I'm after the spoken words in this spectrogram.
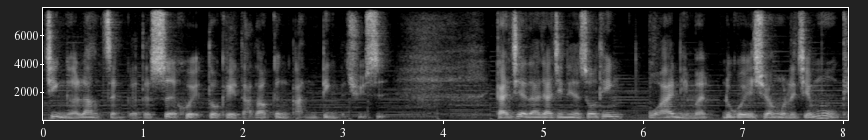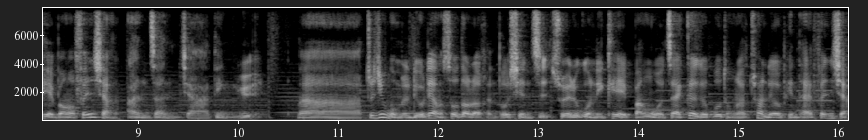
进而让整个的社会都可以达到更安定的趋势。感谢大家今天的收听，我爱你们。如果也喜欢我的节目，可以帮我分享、按赞加订阅。那最近我们流量受到了很多限制，所以如果你可以帮我在各个不同的串流平台分享，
